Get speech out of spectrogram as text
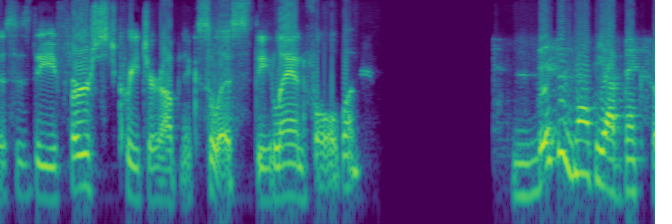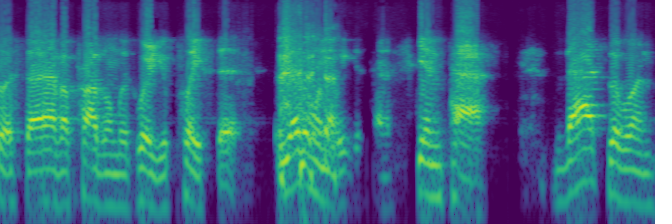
This is the first creature Ob Nixilis, the landfall one. This is not the Ob Nixilis that I have a problem with where you placed it. The other one that we just kind of skimmed past, that's the one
